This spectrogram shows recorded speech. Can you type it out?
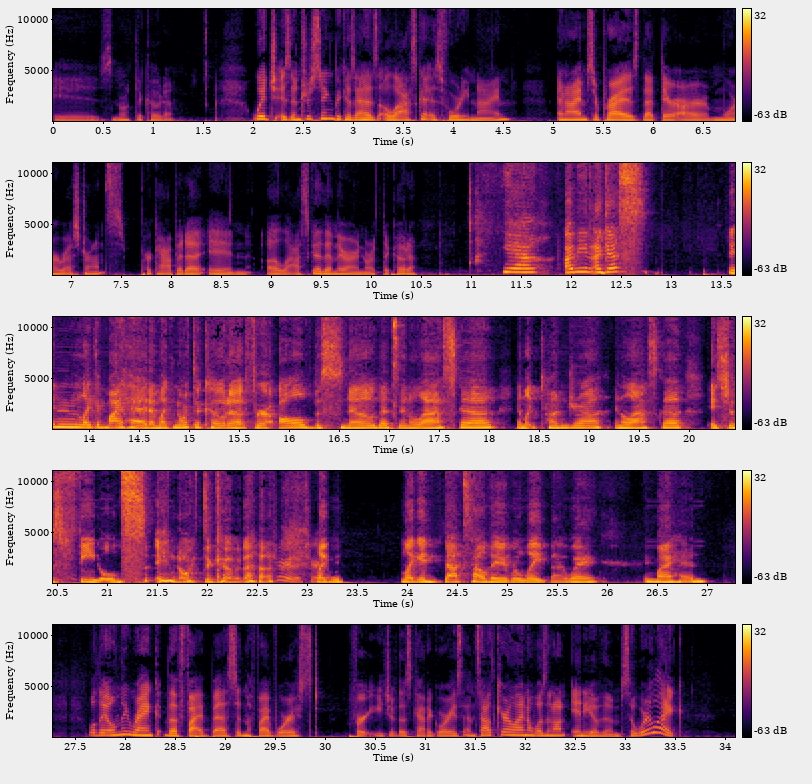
is North Dakota, which is interesting because as Alaska is 49, and I'm surprised that there are more restaurants per capita in Alaska than there are in North Dakota. Yeah, I mean, I guess in like in my head, I'm like North Dakota for all the snow that's in Alaska and like tundra in Alaska. It's just fields in North Dakota. True, true. Like, like it, that's how they relate that way in my head. well, they only rank the five best and the five worst for each of those categories, and South Carolina wasn't on any of them. So we're like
